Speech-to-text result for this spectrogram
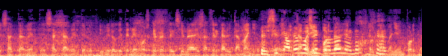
exactamente, exactamente. Lo primero que tenemos que reflexionar es acerca del tamaño. Si cabemos en Colón o ¿eh? no. El tamaño importa.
